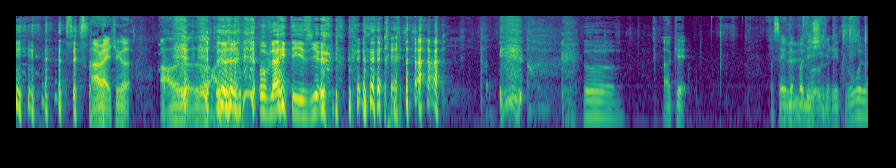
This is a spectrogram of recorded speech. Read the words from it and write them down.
c'est ça. Alright, check ça. Ouvre-le avec tes yeux. ok. Essaye de pas déchirer trop, là.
